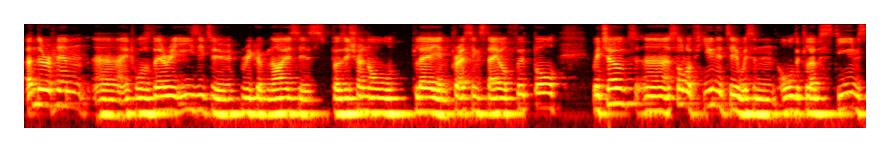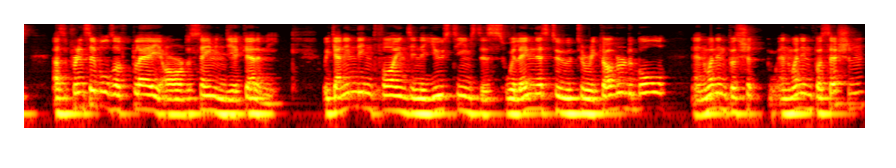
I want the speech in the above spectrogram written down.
Under him, uh, it was very easy to recognize his positional play and pressing style of football, which showed uh, a sort of unity within all the club's teams, as the principles of play are the same in the academy. We can indeed find in the youth teams this willingness to, to recover the ball, and when in, and when in possession,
